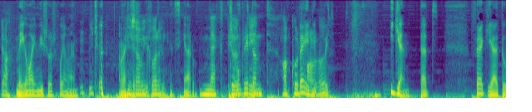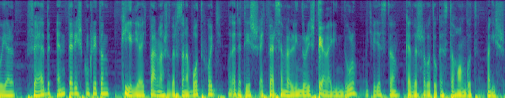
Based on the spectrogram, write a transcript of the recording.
Ja. Még a mai műsor folyamán? Igen. A mesterséges amikor-. Megtörtént, konkrétan akkor Beírjuk, hallod? hogy igen, tehát felkiáltójel fed, enter, és konkrétan kiírja egy pár másodperc után a bot, hogy az etetés egy percen belül indul, és tényleg indul, úgyhogy ezt a kedves hallgatók ezt a hangot meg is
